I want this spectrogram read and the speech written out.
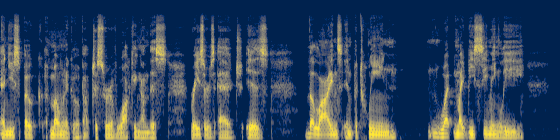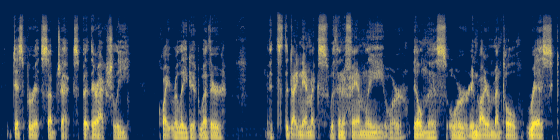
and you spoke a moment ago about just sort of walking on this razor's edge is the lines in between what might be seemingly disparate subjects, but they're actually quite related, whether it's the dynamics within a family or illness or environmental risk.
